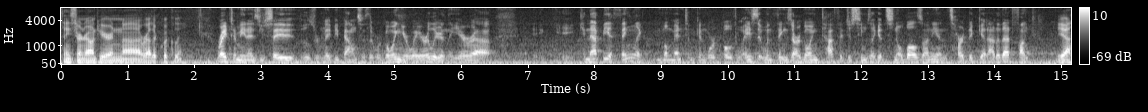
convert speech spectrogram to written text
things turn around here and uh, rather quickly. Right. I mean, as you say, those were maybe bounces that were going your way earlier in the year. Uh, can that be a thing? Like momentum can work both ways. That when things are going tough, it just seems like it snowballs on you, and it's hard to get out of that funk. Yeah,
